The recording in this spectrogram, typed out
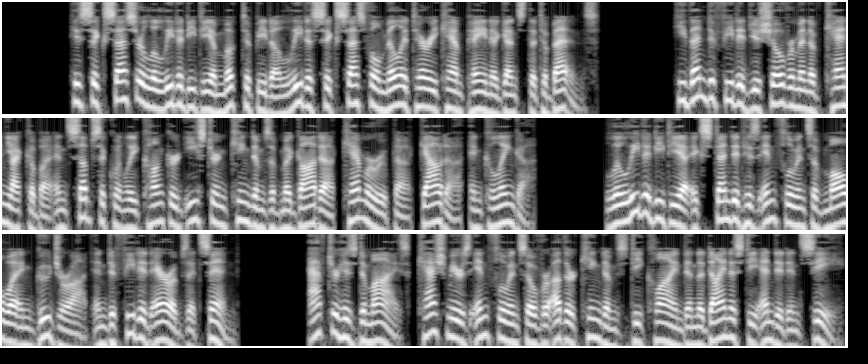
His successor Lalitaditya Muktapida led a successful military campaign against the Tibetans. He then defeated Yashovarman of Kanyakubja and subsequently conquered eastern kingdoms of Magadha, Kamarupa, Gauda, and Kalinga. Lalitaditya extended his influence of Malwa and Gujarat and defeated Arabs at Sindh. After his demise, Kashmir's influence over other kingdoms declined and the dynasty ended in c.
